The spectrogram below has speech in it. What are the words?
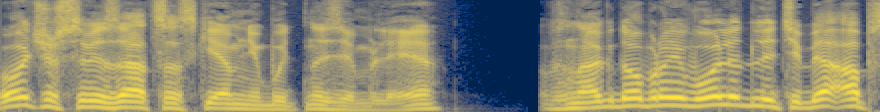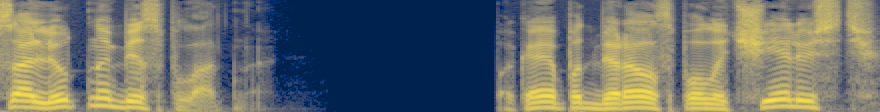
«Хочешь связаться с кем-нибудь на Земле? В знак доброй воли для тебя абсолютно бесплатно». Пока я подбирал с пола челюсть,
